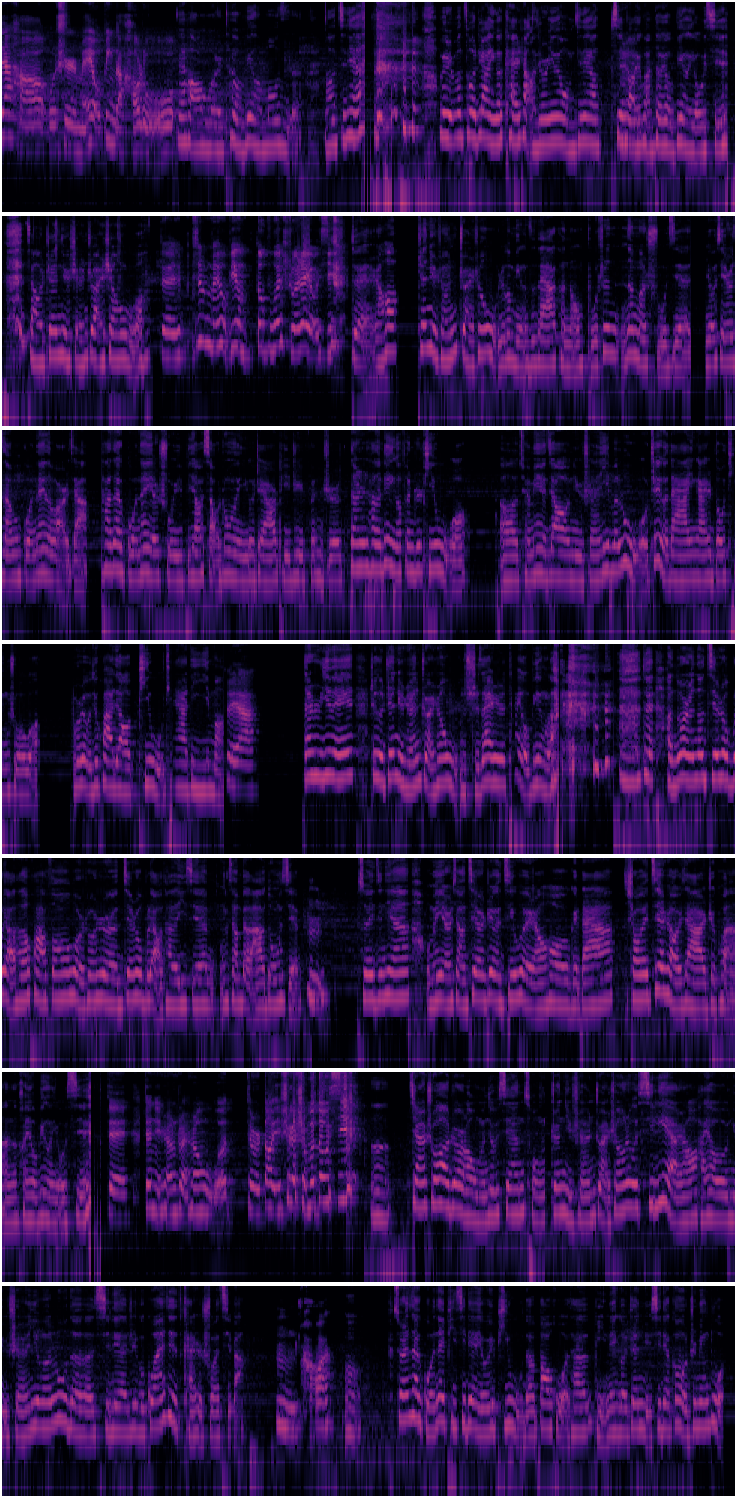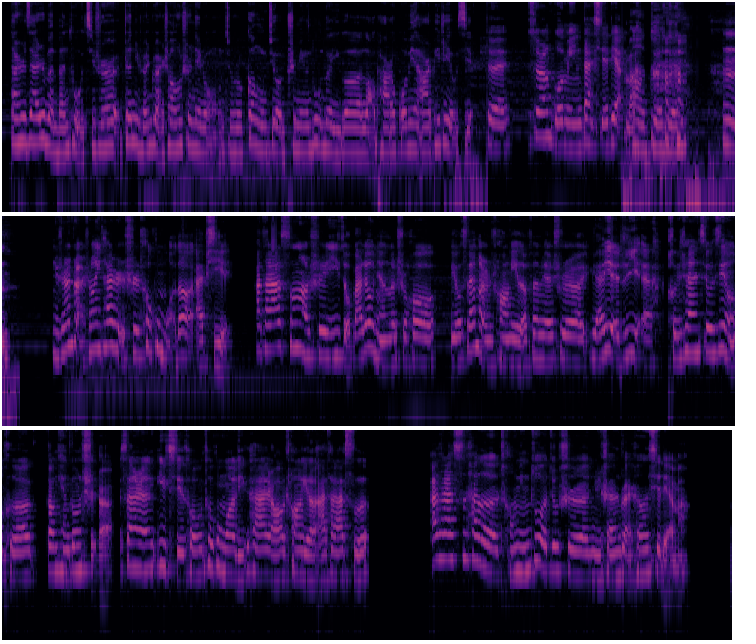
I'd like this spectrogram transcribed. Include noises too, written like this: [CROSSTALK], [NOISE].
家好，我是没有病的豪鲁。大家好，我是特有病的猫子。然后今天 [LAUGHS] 为什么做这样一个开场？就是因为我们今天要介绍一款特有病的游戏，[LAUGHS] 叫《真女神转生五》。[LAUGHS] 对，就没有病都不会说这游戏。对，然后《真女神转生五》这个名字大家可能不是那么熟悉，尤其是咱们国内的玩家。它在国内也属于比较小众的一个 JRPG 分支，但是它的另一个分支 P 五。呃，全名也叫《女神异闻录五》，这个大家应该是都听说过。不是有句话叫 “P 五天下第一”吗？对呀。但是因为这个真女神转生五实在是太有病了，[LAUGHS] 对很多人都接受不了它的画风，或者说是接受不了它的一些想表达的东西。嗯。所以今天我们也是想借着这个机会，然后给大家稍微介绍一下这款很有病的游戏。对，真女神转生五就是到底是个什么东西？嗯。既然说到这儿了，我们就先从《真女神转生》这个系列，然后还有《女神异闻录》的系列这个关系开始说起吧。嗯，好啊。嗯，虽然在国内 P 系列由于 P 五的爆火，它比那个真女系列更有知名度，但是在日本本土，其实《真女神转生》是那种就是更具有知名度的一个老牌国民 RPG 游戏。对，虽然国民，但写点吧。[LAUGHS] 嗯，对对。嗯，《女神转生》一开始是特库摩的 IP。阿特拉斯呢，是一九八六年的时候由三个人创立的，分别是原野之野、横山秀幸和冈田耕史三个人一起从特库摩离开，然后创立了阿特拉斯。阿特拉斯它的成名作就是《女神转生》系列嘛。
